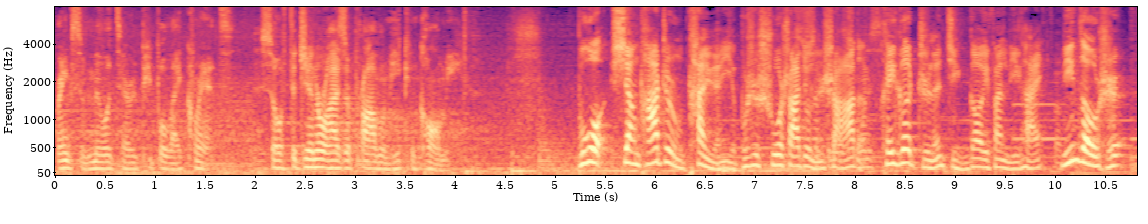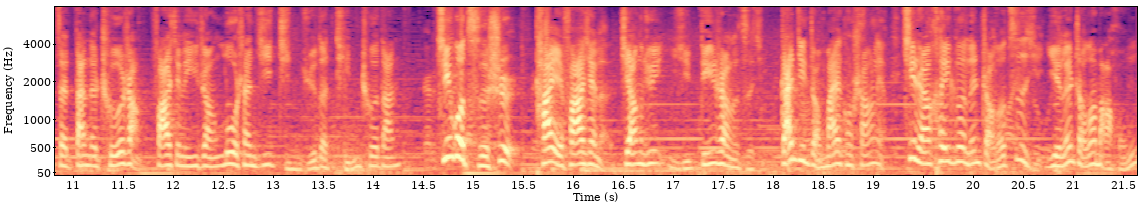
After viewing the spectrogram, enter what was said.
ranks of military, people like Krantz. So if the general has a problem, he can call me. 不过像他这种探员也不是说杀就能杀的，黑哥只能警告一番离开。临走时，在丹的车上发现了一张洛杉矶警局的停车单。经过此事，他也发现了将军已经盯上了自己，赶紧找 Michael 商量。既然黑哥能找到自己，也能找到马红，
